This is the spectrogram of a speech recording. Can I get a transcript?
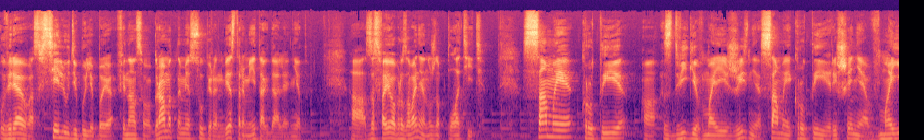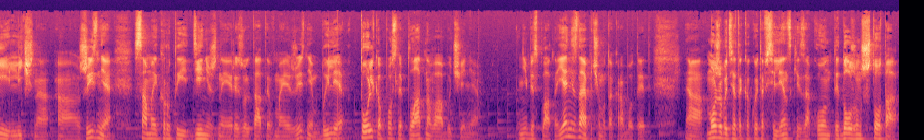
уверяю вас, все люди были бы финансово грамотными, суперинвесторами и так далее. Нет. За свое образование нужно платить. Самые крутые сдвиги в моей жизни, самые крутые решения в моей лично а, жизни, самые крутые денежные результаты в моей жизни были только после платного обучения. Не бесплатно. Я не знаю, почему так работает. А, может быть, это какой-то вселенский закон. Ты должен что-то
